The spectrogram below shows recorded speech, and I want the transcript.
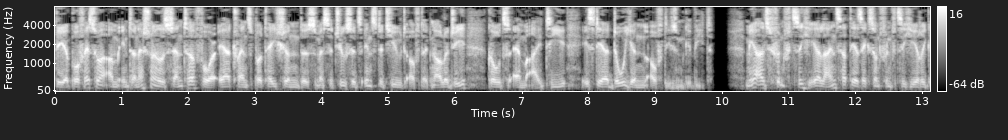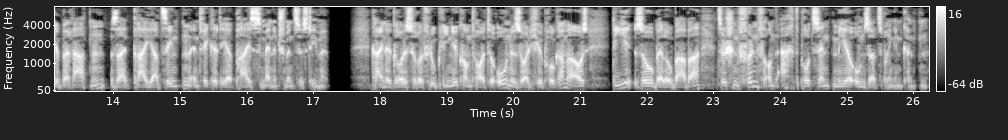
Der Professor am International Center for Air Transportation des Massachusetts Institute of Technology, kurz MIT, ist der Doyen auf diesem Gebiet. Mehr als 50 Airlines hat der 56-Jährige beraten, seit drei Jahrzehnten entwickelt er Preismanagementsysteme. Keine größere Fluglinie kommt heute ohne solche Programme aus, die, so Bellobaba, zwischen 5 und 8 Prozent mehr Umsatz bringen könnten.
